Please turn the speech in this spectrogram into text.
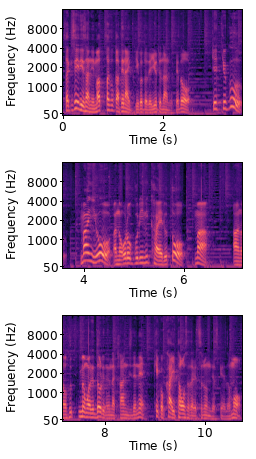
さっきセイディさんに全く勝てないっていうことで言ってたんですけど結局舞をあのオロクリに変えるとまああの今まで通りのような感じでね結構回倒せたりするんですけれども。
